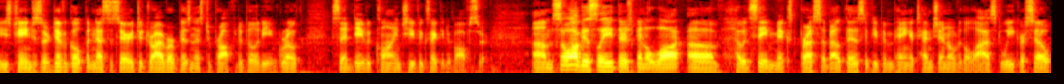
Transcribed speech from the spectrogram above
These changes are difficult but necessary to drive our business to profitability and growth, said David Klein, Chief Executive Officer. Um, so, obviously, there's been a lot of, I would say, mixed press about this. If you've been paying attention over the last week or so,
